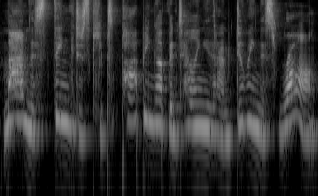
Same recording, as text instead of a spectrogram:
Mom, this thing just keeps popping up and telling me that I'm doing this wrong.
